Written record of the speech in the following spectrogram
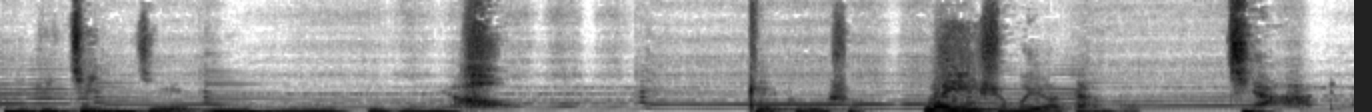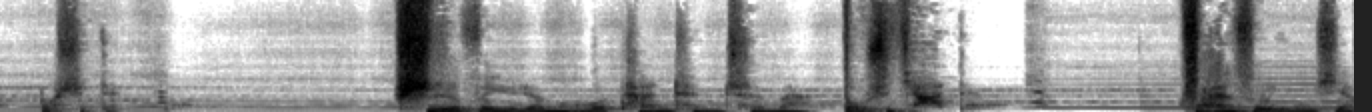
你的境界一年比一年好。给诸位说，为什么要淡薄？假的，不是真的。是非人我贪嗔痴慢都是假的。凡所有相，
